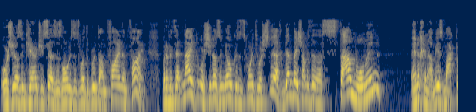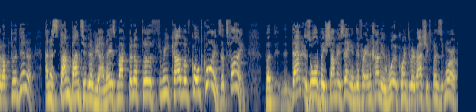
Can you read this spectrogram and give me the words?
or she doesn't care and she says as long as it's worth the pruta, I'm fine and fine. But if it's at night or she doesn't know because it's going to a shliach, then Beisham says a stam woman. And a chinami is makbet up to a dinner. And a stam bansi devyana is makbet up to three kav of gold coins. That's fine. But that is all Beisham is saying. And therefore, according to what Rashi explains it more,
